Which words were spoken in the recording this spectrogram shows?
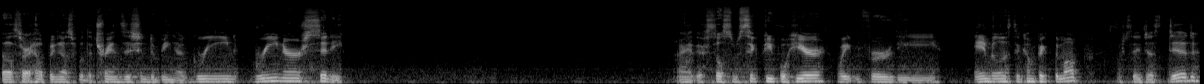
They'll start helping us with the transition to being a green, greener city. All right, there's still some sick people here waiting for the ambulance to come pick them up, which they just did.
